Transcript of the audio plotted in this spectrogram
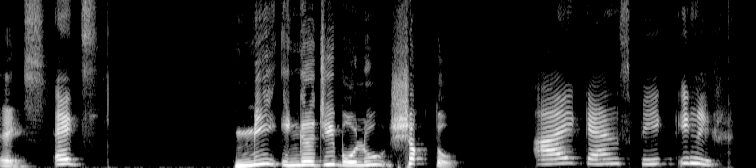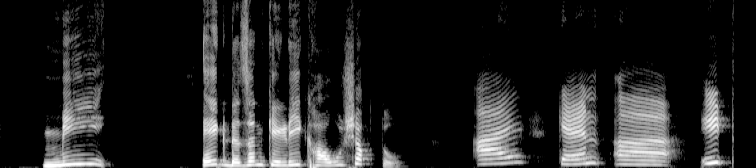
eggs eggs मी इंग्रजी बोलू शकतो. आय कॅन स्पीक इंग्लिश मी एक डझन केळी खाऊ शकतो. आय कॅन इट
